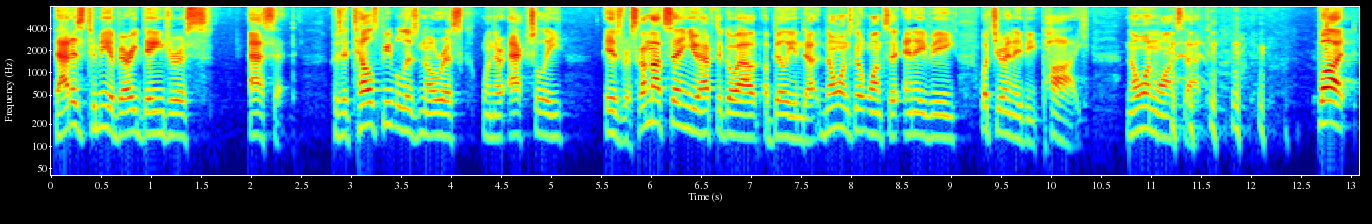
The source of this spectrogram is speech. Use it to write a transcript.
That is, to me, a very dangerous asset because it tells people there's no risk when there actually is risk. I'm not saying you have to go out a billion. No one's going to wants an NAV. What's your NAV? Pi. No one wants that. but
